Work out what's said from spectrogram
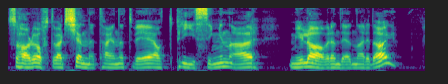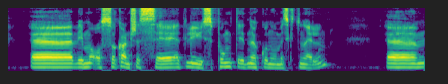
så har det jo ofte vært kjennetegnet ved at prisingen er mye lavere enn det den er i dag. Eh, vi må også kanskje se et lyspunkt i den økonomiske tunnelen. Eh,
